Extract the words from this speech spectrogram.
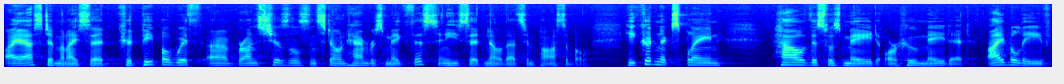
I asked him and I said, Could people with uh, bronze chisels and stone hammers make this? And he said, No, that's impossible. He couldn't explain how this was made or who made it. I believe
